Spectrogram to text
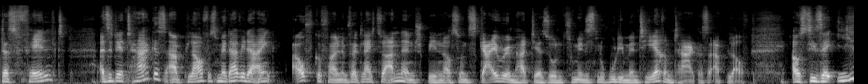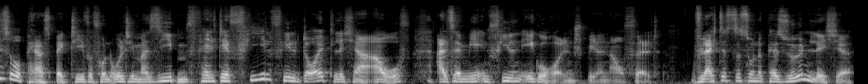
Das fällt, also der Tagesablauf ist mir da wieder aufgefallen im Vergleich zu anderen Spielen. Auch so ein Skyrim hat ja so einen, zumindest einen rudimentären Tagesablauf. Aus dieser ISO-Perspektive von Ultima 7 fällt der viel, viel deutlicher auf, als er mir in vielen Ego-Rollenspielen auffällt. Vielleicht ist es so eine persönliche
